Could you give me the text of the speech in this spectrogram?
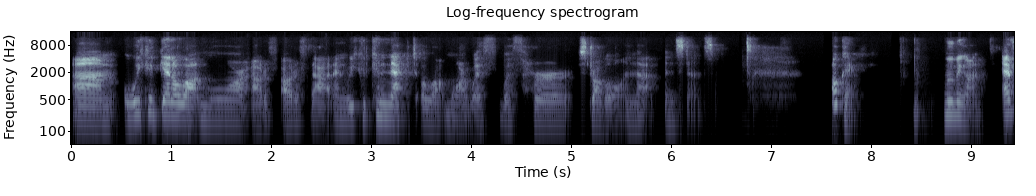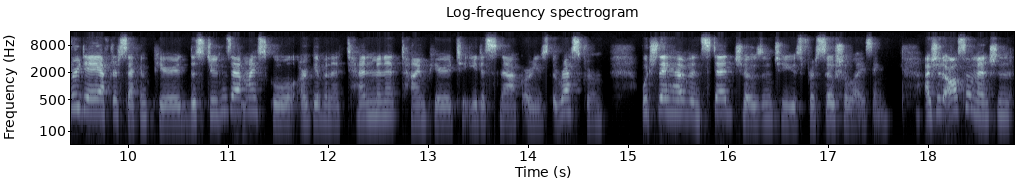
um, we could get a lot more out of out of that, and we could connect a lot more with with her struggle in that instance. Okay, moving on. Every day after second period, the students at my school are given a 10 minute time period to eat a snack or use the restroom, which they have instead chosen to use for socializing. I should also mention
